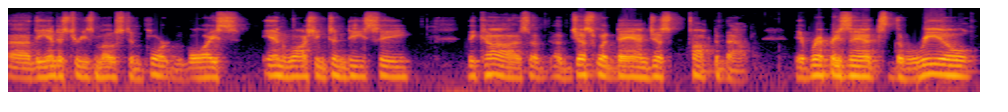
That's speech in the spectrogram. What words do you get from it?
uh, the industry's most important voice in Washington D.C. because of, of just what Dan just talked about. It represents the real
